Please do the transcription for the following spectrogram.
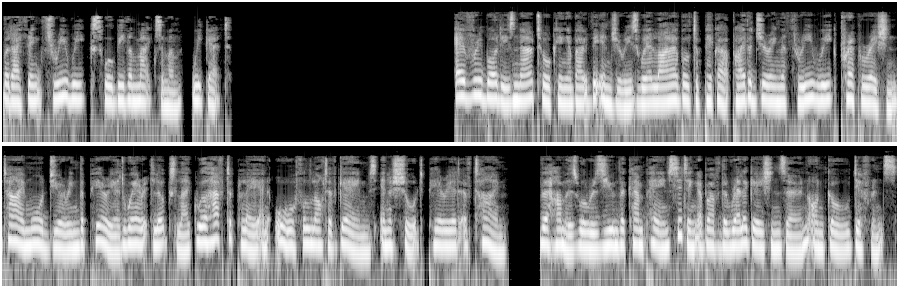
But I think three weeks will be the maximum we get. Everybody's now talking about the injuries we're liable to pick up either during the three-week preparation time or during the period where it looks like we'll have to play an awful lot of games in a short period of time. The Hammers will resume the campaign sitting above the relegation zone on goal difference.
